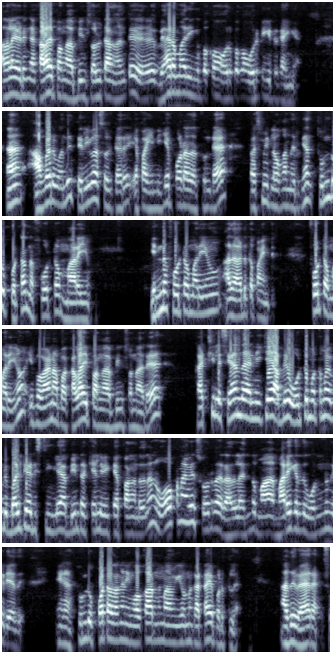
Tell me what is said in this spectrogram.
அதெல்லாம் எடுங்க கலாய்ப்பாங்க அப்படின்னு சொல்லிட்டாங்கன்ட்டு வேற மாதிரி இங்க பக்கம் ஒரு பக்கம் உருட்டிக்கிட்டு இருக்காங்க. அவர் வந்து தெளிவா சொல்லிட்டாரு எப்பா இன்னைக்கே போடாத துண்டை ப்ரெஸ் மீட்ல உட்காந்துருக்கேன் துண்டு போட்டால் அந்த போட்டோ மறையும். என்ன போட்டோ மறையும்? அது அடுத்த பாயிண்ட் போட்டோ மறையும். இப்போ வேணாப்பா கலாய்ப்பாங்க அப்படின்னு சொன்னாரு. கட்சியில சேர்ந்த அன்னைக்கே அப்படியே ஒட்டுமொத்தமா இப்படி பல்ட்டி அடிச்சிட்டீங்களே அப்படின்ற கேள்வி கேட்பாங்கன்றதுனால ஓப்பனாவே சொல்றாரு. அதுல எந்த மா மறைக்கிறதுக்கு ஒன்றும் கிடையாது. ஏங்க துண்டு போட்டாதாங்க நீங்க உட்காரணும்னு அவங்க ஒன்றும் கட்டாயப்படுத்தலை. அது வேற. ஸோ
